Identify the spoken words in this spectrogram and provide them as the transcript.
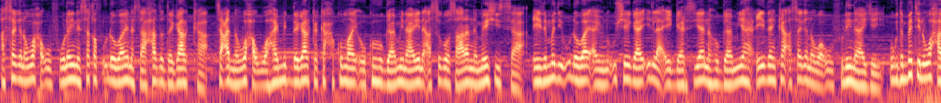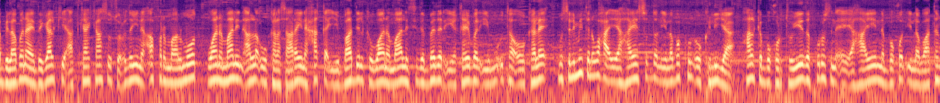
asagana waxa uu fuulayna saqaf u dhowaayna saaxadda dagaalka sacadna waxa uu ahay mid dagaalka ka xukumaya oo ka hogaaminayana asagoo saarana meeshiisa ciidamadii u dhowaay ayuuna u sheegaya ilaa ay gaarsiiyaanna hogaamiyaha ciidanka asagana waa uu fulinayey ugu dambeyntiina waxaa bilaabanaya dagaalkii adkaay kaasoo socdayna afar maalmood waana maalin alle uu kala saarayna xaqa iyo baadilka waana maalin sida beder iyo khaybar iyo mu'ta oo kale muslimiintana waxa ay ahaayeen soddon iyo laba kun oo keliya halka boqortooyada furusna ay ahaayeenna boqol iyo labaatan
